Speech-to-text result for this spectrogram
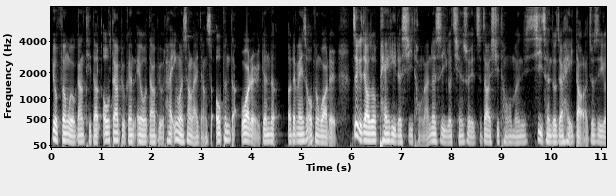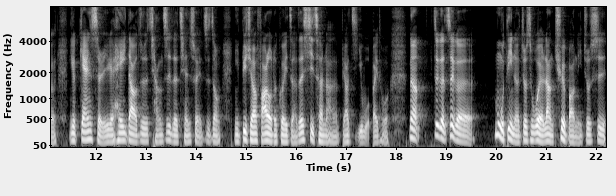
又分为我刚刚提到的 OW 跟 AOW，它英文上来讲是 Open Water 跟 Advanced Open Water，这个叫做 PADI 的系统啦，那是一个潜水执照系统，我们戏称都叫黑道了，就是一个一个 gangster 一个黑道，就是强制的潜水之中，你必须要 follow 的规则，这戏称啊，不要挤我，拜托。那这个这个。目的呢，就是为了让确保你就是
